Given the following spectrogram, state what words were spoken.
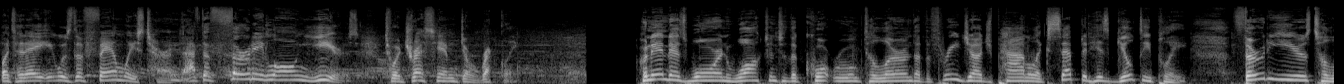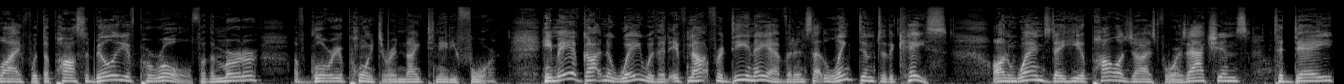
but today it was the family's turn, after 30 long years, to address him directly. Hernandez Warren walked into the courtroom to learn that the three judge panel accepted his guilty plea 30 years to life with the possibility of parole for the murder of Gloria Pointer in 1984. He may have gotten away with it if not for DNA evidence that linked him to the case. On Wednesday, he apologized for his actions. Today,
